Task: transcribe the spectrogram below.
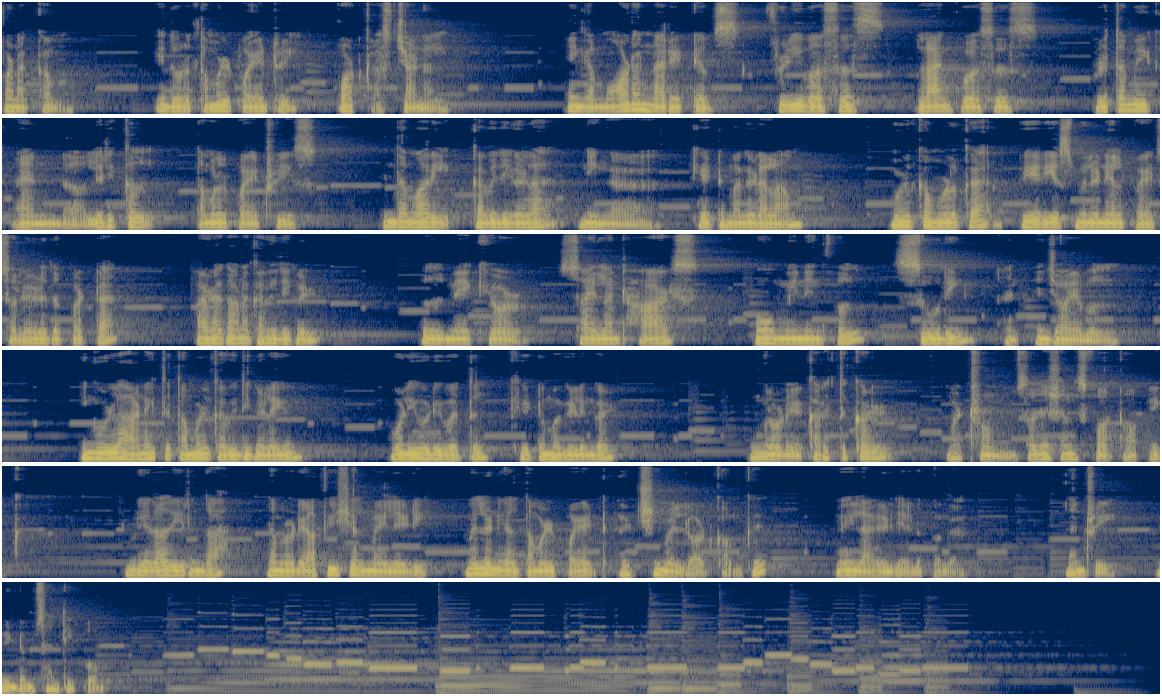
வணக்கம். இது ஒரு தமிழ் பொயட்ரி பாட்காஸ்ட் சேனல் எங்கள் modern narratives free versus blank versus rhythmic and lyrical Tamil poetries இந்த மாதிரி கவிதைகளை நீங்கள் கேட்டு மகிழலாம். முழுக்க முழுக்க வேரியஸ் மில்லினியல் poetsஆல் எழுதப்பட்ட அழகான கவிதைகள் will make your silent hours more meaningful soothing and enjoyable இங்கு உள்ள அனைத்து தமிழ் கவிதைகளையும் ஒளி வடிவத்தில் கேட்டு மகிழுங்கள். உங்களுடைய கருத்துக்கள் மற்றும் சஜஷன்ஸ் ஃபார் டாபிக் இப்படி ஏதாவது இருந்தால் நம்மளுடைய official mail ID millennial Tamil poet at Gmail dot காம்க்கு மெயிலாக எழுதி அனுப்புங்க. நன்றி. மீண்டும் சந்திப்போம்.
